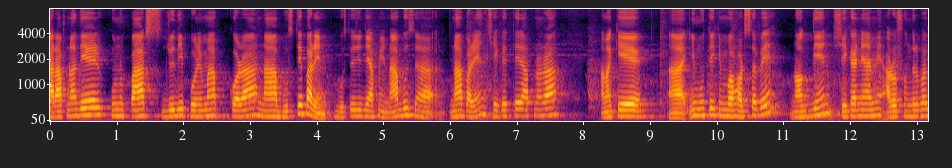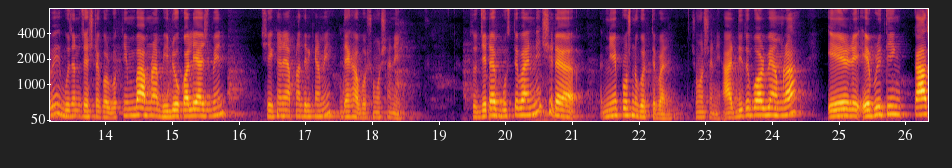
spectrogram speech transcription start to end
আর আপনাদের কোনো পার্টস যদি পরিমাপ করা না বুঝতে পারেন, বুঝতে যদি আপনি না বুঝ না পারেন, সেক্ষেত্রে আপনারা আমাকে ইমুতে কিংবা হোয়াটসঅ্যাপে নক দিন, সেখানে আমি আরও সুন্দরভাবে বোঝানোর চেষ্টা করব। কিংবা আপনারা ভিডিও কলে আসবেন, সেখানে আপনাদেরকে আমি দেখাবো, সমস্যা নেই। তো যেটা বুঝতে পারেননি, সেটা নিয়ে প্রশ্ন করতে পারেন, সমস্যা নেই। আর দ্বিতীয় পর্বে আমরা এর এভরিথিং কাজ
